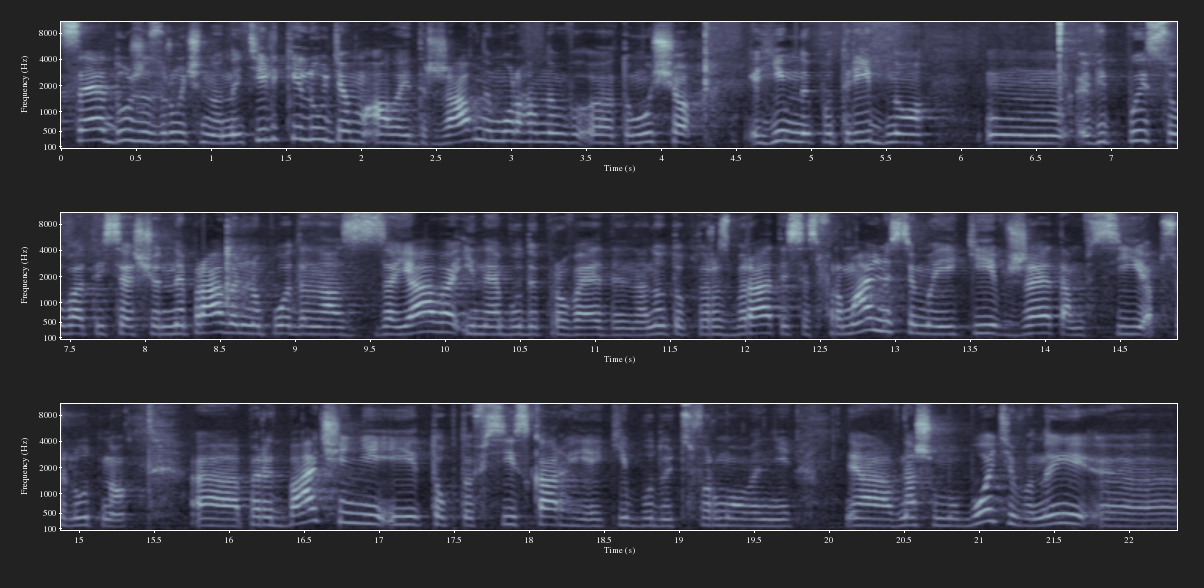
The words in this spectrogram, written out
Це дуже зручно не тільки людям, але й державним органам, тому що їм не потрібно відписуватися, що неправильно подана заява і не буде проведена. Ну тобто розбиратися з формальностями, які вже там всі абсолютно е, передбачені, і тобто всі скарги, які будуть сформовані е, в нашому боті, вони е,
